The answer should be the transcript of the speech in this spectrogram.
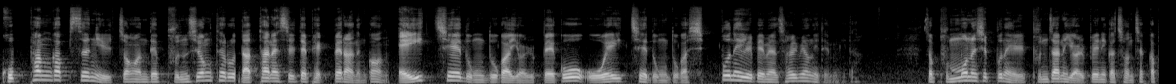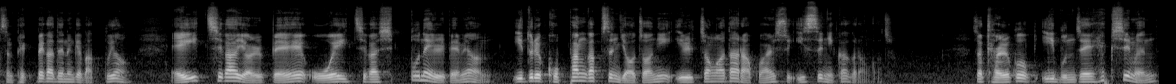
곱한 값은 일정한데 분수 형태로 나타냈을 때 100배라는 건 H의 농도가 10배고 OH의 농도가 10분의 1배면 설명이 됩니다. 그래서 분모는 10분의 1, 분자는 10배니까 전체 값은 100배가 되는 게 맞고요. H가 10배에 OH가 10분의 1배면 이 둘의 곱한 값은 여전히 일정하다라고 할 수 있으니까 그런 거죠. 그래서 결국 이 문제의 핵심은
